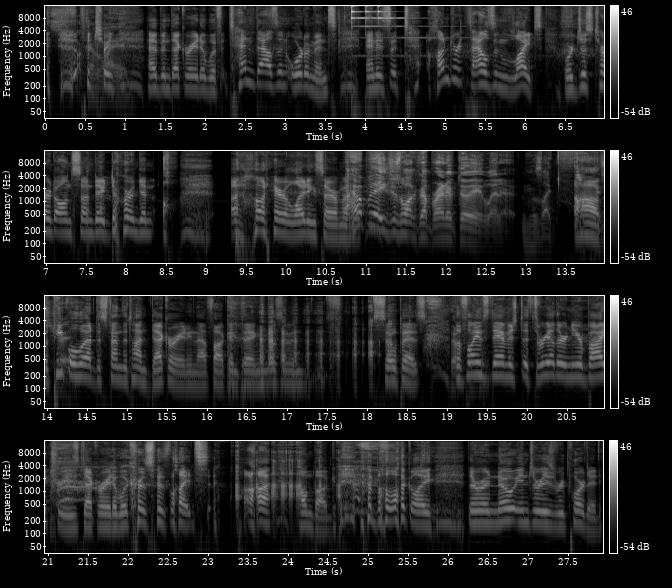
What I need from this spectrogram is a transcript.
the tree lame. had been decorated with ten thousand ornaments, and its a t- hundred thousand lights were just turned on Sunday during an an on-air lighting ceremony. I hope they just walked up right after they lit it and was like, Fuck Oh, the people who had to spend the time decorating that fucking thing must have been so pissed. The flames damaged three other nearby trees decorated with Christmas lights. Humbug. but luckily, there were no injuries reported.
